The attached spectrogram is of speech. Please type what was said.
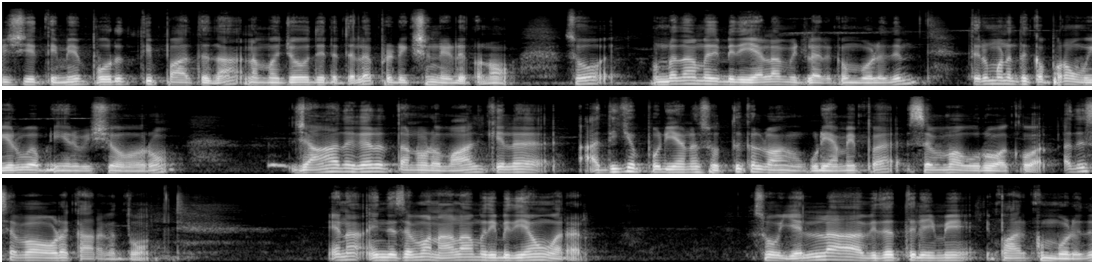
விஷயத்தையுமே பொருத்தி பார்த்து தான் நம்ம ஜோதிடத்தில் ப்ரிடிக்ஷன் எடுக்கணும். ஸோ ஒன்பதாம் அதிபதி ஏழாம் வீட்டில் இருக்கும் பொழுது திருமணத்துக்கு அப்புறம் உயர்வு அப்படிங்கிற விஷயம் வரும். ஜாதகர் தன்னோட வாழ்க்கையில் அதிகப்படியான சொத்துக்கள் வாங்கக்கூடிய அமைப்பை செவ்வாய் உருவாக்குவார். அது செவ்வாவோட காரகத்துவம். ஏன்னா இந்த செவ்வாய் நாலாம் அதிபதியாகவும் வர்றார். ஸோ எல்லா விதத்துலேயுமே பார்க்கும் பொழுது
